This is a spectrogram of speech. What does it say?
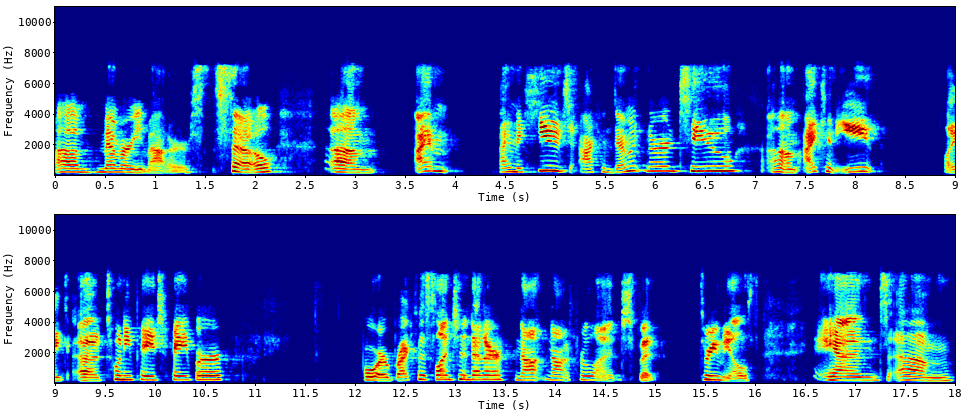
um, memory matters. So um, I'm I'm a huge academic nerd too. um, I can eat like a 20 page paper for breakfast, lunch, and dinner. Not not for lunch, but three meals. And um,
